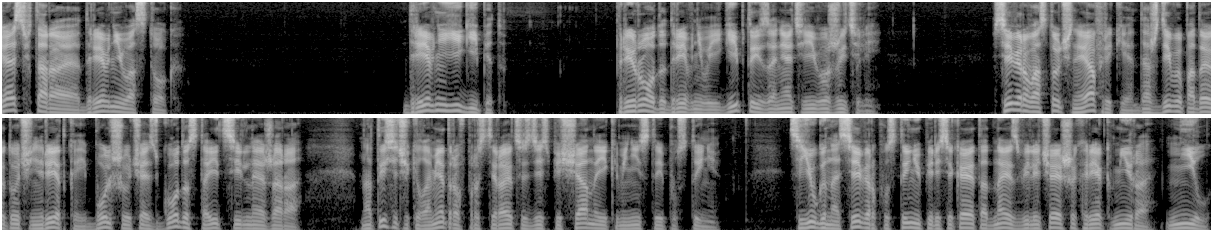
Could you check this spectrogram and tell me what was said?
Часть вторая. Древний Восток. Древний Египет. Природа Древнего Египта и занятия его жителей. В северо-восточной Африке дожди выпадают очень редко, и большую часть года стоит сильная жара. На тысячи километров простираются здесь песчаные и каменистые пустыни. С юга на север пустыню пересекает одна из величайших рек мира – Нил.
